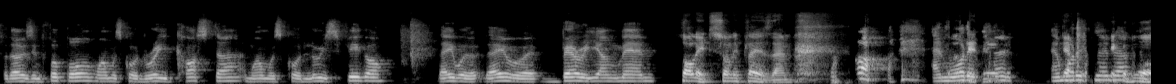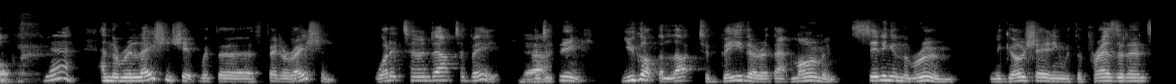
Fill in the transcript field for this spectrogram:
for those in football. One was called Rui Costa, and one was called Luis Figo. They were they were very young men, Solid, solid players then. and what it turned and what it turned out, yeah, and the relationship with the federation, what it turned out to be, Yeah. and to think you got the luck to be there at that moment, sitting in the room, negotiating with the president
